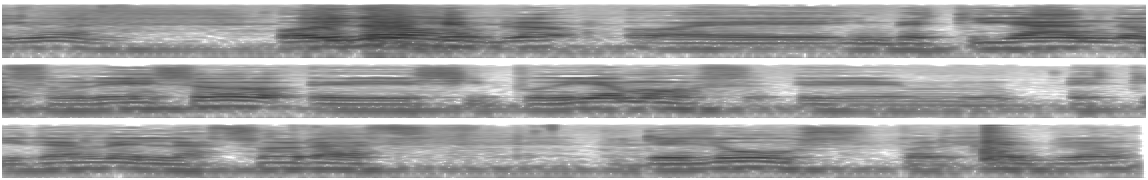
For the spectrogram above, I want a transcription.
Y bueno. Hoy, por ejemplo, eh, investigando sobre eso, eh, si podríamos eh, estirarle las horas de luz, por ejemplo,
